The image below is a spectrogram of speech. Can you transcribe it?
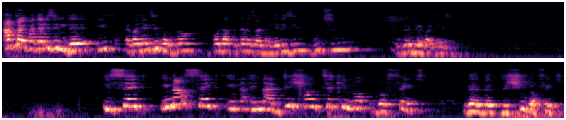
After evangelism day, if evangelism does not bother to tell us evangelism, we too, we don't do evangelism. He said, he now said, in, in addition, taking up the faith, the, the, the shield of faith,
